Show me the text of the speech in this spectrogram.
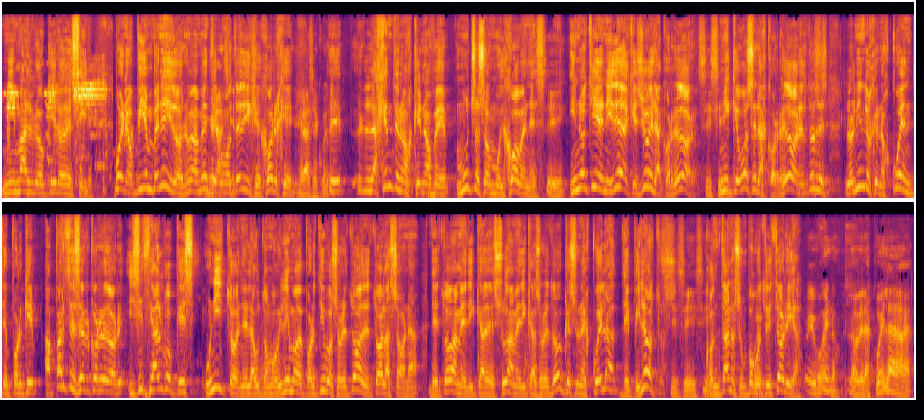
ni más lo quiero decir. Bueno, bienvenidos nuevamente, Gracias. como te dije, Jorge. Gracias. Eh, la gente nos, que nos ve, muchos son muy jóvenes Sí. y no tienen idea que yo era corredor, Sí, sí. ni que vos eras corredor. Entonces, lo lindo es que nos cuente, porque aparte de ser corredor, hiciste algo que es un hito en el automovilismo deportivo, sobre todo de toda la zona, de toda América, de Sudamérica sobre todo, que es una escuela de pilotos. Sí, sí, sí. Contanos un poco tu historia. Bueno, lo de la escuela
